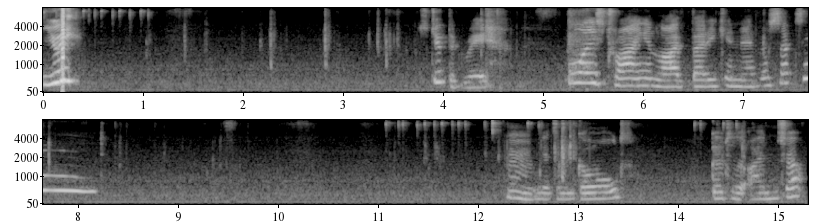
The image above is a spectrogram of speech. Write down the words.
You Stupid red. Always trying in life, but he can never succeed. Hmm, get some gold. Go to the item shop.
